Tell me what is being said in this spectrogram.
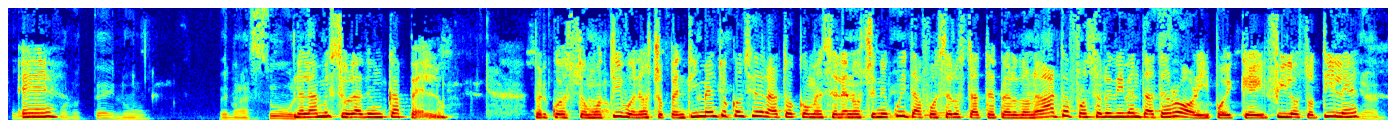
è nella misura di un cappello. Per questo motivo il nostro pentimento è considerato come se le nostre iniquità fossero state perdonate o fossero diventate errori, poiché il filo sottile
